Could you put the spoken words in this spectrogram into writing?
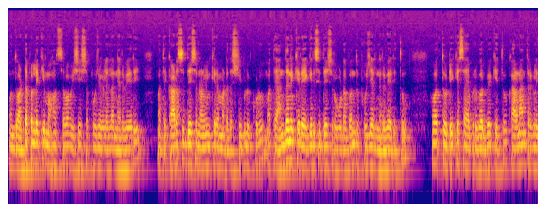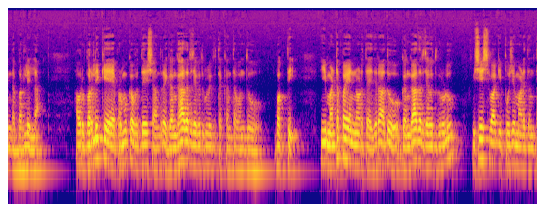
ಒಂದು ಅಡ್ಡಪಲ್ಲಕ್ಕಿ ಮಹೋತ್ಸವ, ವಿಶೇಷ ಪೂಜೆಗಳೆಲ್ಲ ನೆರವೇರಿ, ಮತ್ತು ಕಾಡಸಿದ್ದೇಶ್ವರ ನವೀನಕೆರೆ ಮಠದ ಶ್ರೀಗಳು ಕೂಡ, ಮತ್ತು ಅಂದನಕೆರೆ ಗಿರಿಸಿದ್ದೇಶ್ವರ ಕೂಡ ಬಂದು ಪೂಜೆಯಲ್ಲಿ ನೆರವೇರಿತು. ಅವತ್ತು ಡಿ ಕೆ ಸಾಹೇಬರು ಬರಬೇಕಿತ್ತು, ಕಾರಣಾಂತರಗಳಿಂದ ಬರಲಿಲ್ಲ. ಅವರು ಬರಲಿಕ್ಕೆ ಪ್ರಮುಖ ಉದ್ದೇಶ ಅಂದರೆ ಗಂಗಾಧರ ಜಗದ್ಗುರು ಇರತಕ್ಕಂಥ ಒಂದು ಭಕ್ತಿ. ಈ ಮಂಟಪ ಏನು ನೋಡ್ತಾ ಇದ್ದೀರಾ, ಅದು ಗಂಗಾಧರ ಜಗದ್ಗುರುಳು ವಿಶೇಷವಾಗಿ ಪೂಜೆ ಮಾಡಿದಂಥ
